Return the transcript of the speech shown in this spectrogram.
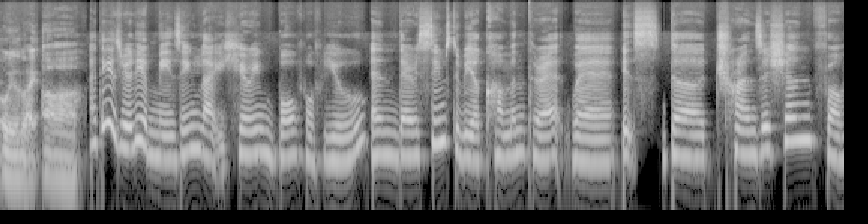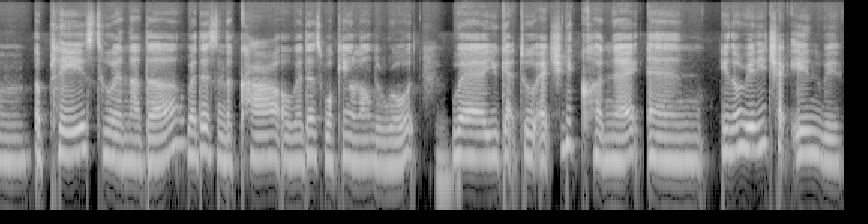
oh you're like ah I think it's really amazing, like hearing both of you, and there seems to be a common thread where it's the transition from a place to another, whether it's in the car or whether it's walking along the road, mm. where you get to actually connect and, you know, really check in with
